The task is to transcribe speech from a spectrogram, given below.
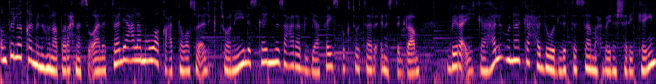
انطلاقا من هنا طرحنا السؤال التالي على مواقع التواصل الإلكتروني لسكاي نيوز عربية فيسبوك تويتر إنستغرام. برأيك هل هناك حدود للتسامح بين الشريكين؟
